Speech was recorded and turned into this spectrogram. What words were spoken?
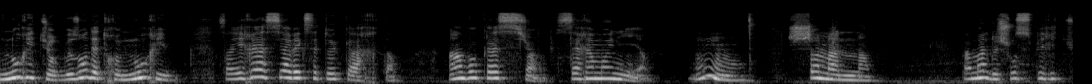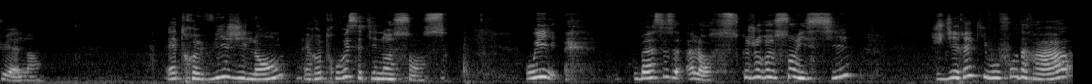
Nourriture, besoin d'être nourri. Ça irait assez avec cette carte. Invocation, cérémonie, hmm, chaman. Pas mal de choses spirituelles. Être vigilant et retrouver cette innocence. Oui, ben alors, ce que je ressens ici, je dirais qu'il vous faudra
